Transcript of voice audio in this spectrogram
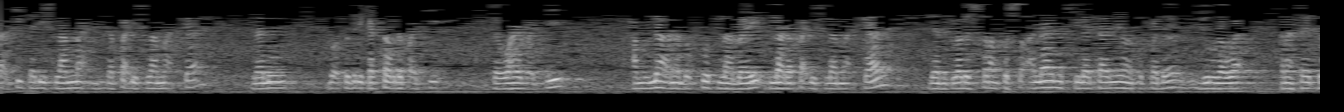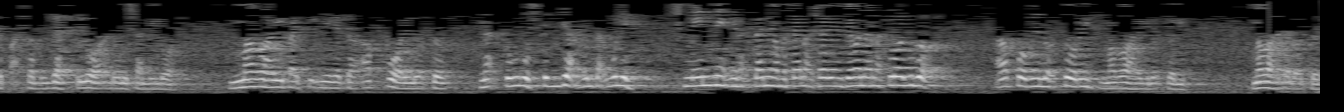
pakcik tadi selamat, dapat diselamatkan. Lalu doktor tadi kata kepada pakcik, Wahai pakcik, Alhamdulillah anak doktor telah baik, telah dapat diselamatkan dan kalau ada seorang persoalan sila tanya kepada jururawat. Kerana saya terpaksa bugas keluar ada urusan di luar. Marah lagi pakcik ni kata apa ni doktor? Nak tunggu sekejap pun tak boleh. Seminit dia nak tanya pasal anak saya macam mana nak keluar juga. Apa punya doktor ni? Marah lagi doktor ni. Marah kata doktor?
